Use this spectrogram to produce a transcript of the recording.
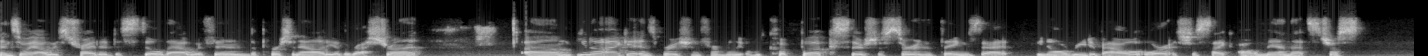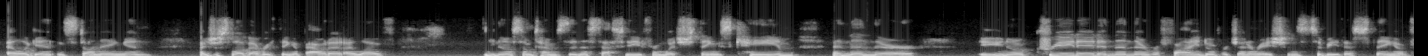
And so I always try to distill that within the personality of the restaurant. Um, you know, I get inspiration from really old cookbooks. There's just certain things that, you know, I'll read about, or it's just like, oh man, that's just elegant and stunning. And I just love everything about it. I love, you know, sometimes the necessity from which things came, and then they're, you know, created and then they're refined over generations to be this thing of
